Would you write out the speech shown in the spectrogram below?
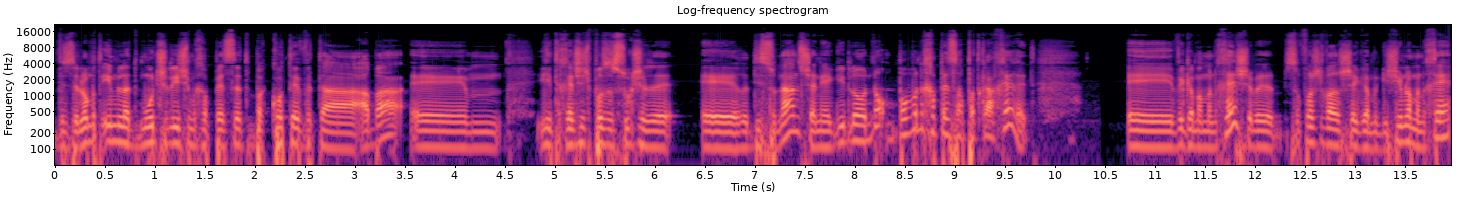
וזה לא מתאים לדמות שלי שמחפשת בקוטב את האבא, אה, ייתכן שיש פה איזה סוג של אה, דיסוננס שאני אגיד לו, לא, בוא, בוא נחפש הרפתקה אחרת. אה, וגם המנחה, שבסופו של דבר שגם מגישים למנחה,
